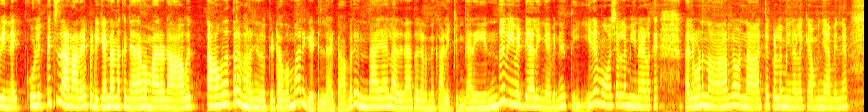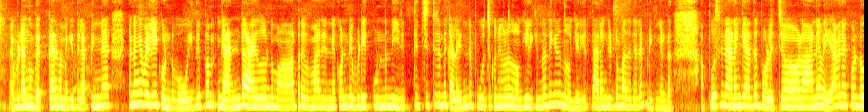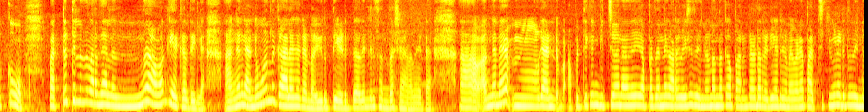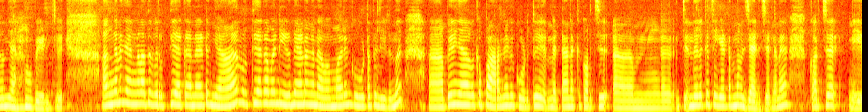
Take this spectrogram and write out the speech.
പിന്നെ കുളിപ്പിച്ചതാണ് അതേ പിടിക്കേണ്ടെന്നൊക്കെ ഞാൻ അവന്മാരോട് ആവ ആവുന്നത്ര പറഞ്ഞു നോക്കിയിട്ട് അവന്മാർ കേട്ടില്ല കേട്ടോ. അവരെന്തായാലും അതിനകത്ത് കിടന്ന് കളിക്കും. ഞാൻ എന്ത് മീൻ വെട്ടിയാലും ഇങ്ങനെ പിന്നെ തീരെ മോശമുള്ള മീനുകളൊക്കെ നല്ലോണം നാറ നാറ്റൊക്കെ ഉള്ള മീനുകളൊക്കെ ആകുമ്പോൾ ഞാൻ പിന്നെ ഇവിടെ അങ്ങ് വെക്കാൻ സമ്മതിക്കത്തില്ല. പിന്നെ ഞാനങ്ങ് വെളിയിൽ കൊണ്ടുപോകും. ഇതിപ്പം ഞണ്ടായതുകൊണ്ട് മാത്രം ഇവന്മാർ എന്നെ കൊണ്ട് ഇവിടെ കൊണ്ടുവന്ന് ഇരുത്തിച്ചിട്ടിരുന്ന് കളി എന്റെ പൂച്ചക്കുഞ്ഞുങ്ങൾ നോക്കിയിരിക്കുന്നു അല്ലെങ്കിൽ നോക്കിയിരിക്കും തരം കിട്ടുമ്പോൾ അതിനെല്ലാം പിടിക്കുന്നുണ്ടോ. അപ്പൂസിനാണെങ്കിൽ അത് പൊളിച്ചോളാനേ വയ്യ അവനെ കൊണ്ട് ഒക്കുമോ പറ്റത്തില്ലെന്ന് പറഞ്ഞാലൊന്നും അവൻ കേൾക്കത്തില്ല. അങ്ങനെ രണ്ട് മൂന്ന് കാലമൊക്കെ കണ്ടോ ഇരുത്തിയെടുത്ത് അതിന്റെ ഒരു സന്തോഷമാണ് കേട്ടോ. അങ്ങനെ രണ്ട് അപ്പോഴത്തേക്കും കിച്ചുവൻ അത് അപ്പം തന്നെ കറി വെച്ച് തിന്നണം എന്നൊക്കെ പറഞ്ഞിട്ട് അവിടെ റെഡി ആയിട്ട് വേണേൽ പച്ചയ്ക്കും കൂടെ എടുത്ത് തിന്നുമെന്ന് ഞാനങ്ങ് പേടിച്ചു പോയി അങ്ങനെ ഞങ്ങളത് വൃത്തിയാക്കാനായിട്ട് ഞാൻ വൃത്തിയാക്കാൻ വേണ്ടി ഇരുന്നതാണ് അങ്ങനെ അവന്മാരും കൂട്ടത്തിലിരുന്ന്. പിന്നെ ഞാൻ അതൊക്കെ പറഞ്ഞൊക്കെ കൊടുത്ത് നെട്ടാനൊക്കെ കുറച്ച് എന്തെങ്കിലുമൊക്കെ ചെയ്യട്ടെ എന്ന് വിചാരിച്ചു. അങ്ങനെ കുറച്ച്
